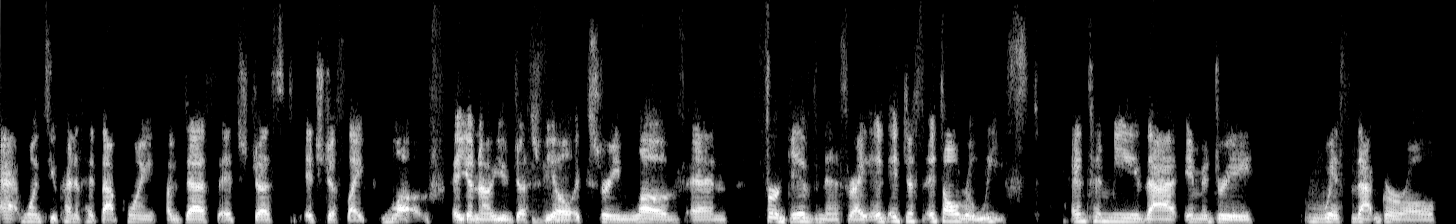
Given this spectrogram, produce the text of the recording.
at once you kind of hit that point of death it's just it's just like love. You know you just Mhm. feel extreme love and forgiveness right? It, it just it's all released. And to me that imagery with that girl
